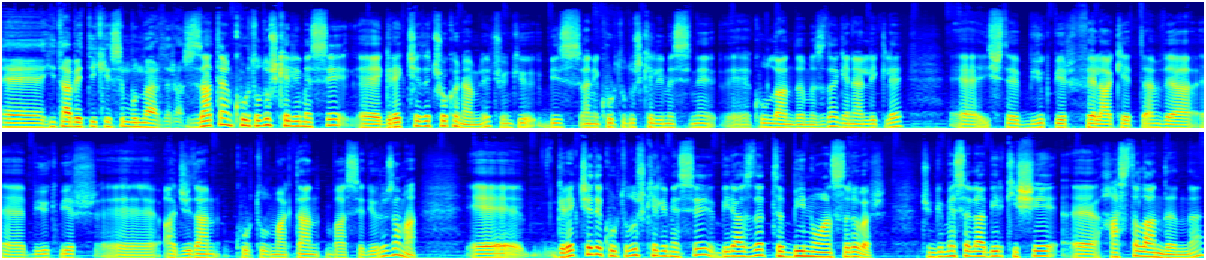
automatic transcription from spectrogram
e, hitap ettiği kesim bunlardır aslında. Zaten kurtuluş kelimesi e, Grekçe'de çok önemli. Çünkü biz hani kurtuluş kelimesini e, kullandığımızda genellikle e, işte büyük bir felaketten veya e, büyük bir e, acıdan kurtulmaktan bahsediyoruz ama e, Grekçe'de kurtuluş kelimesi biraz da tıbbi nuansları var. Çünkü mesela bir kişi e, hastalandığında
